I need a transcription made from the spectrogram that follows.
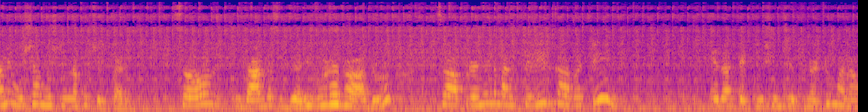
అని ఉషా మిషన్ నాకు చెప్పారు. సో దాంట్లో జరి కూడా రాదు సో అప్పుడు ఏంటంటే మనకు తెలియదు కాబట్టి ఏదో టెక్నీషియన్ చెప్పినట్టు మనం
